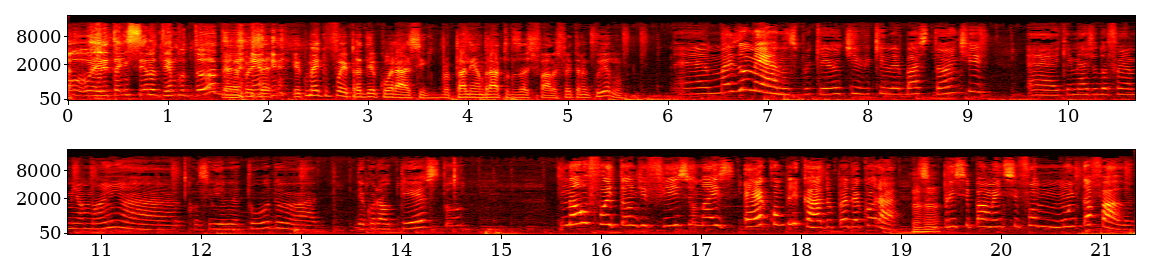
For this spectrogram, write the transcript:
O- ele tá em cena o tempo todo, É, né? pois é. E como é que foi pra decorar, assim, pra, pra lembrar todas as falas? Foi tranquilo? É, mais ou menos, porque eu tive que ler bastante. É, quem me ajudou foi a minha mãe a conseguir ler tudo, a decorar o texto. Não foi tão difícil, mas é complicado para decorar. Aham. Principalmente se for muita fala.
